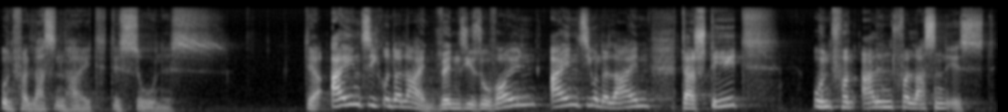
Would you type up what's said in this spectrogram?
und Verlassenheit des Sohnes der einzig und allein, wenn Sie so wollen, einzig und allein da steht und von allen verlassen ist.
